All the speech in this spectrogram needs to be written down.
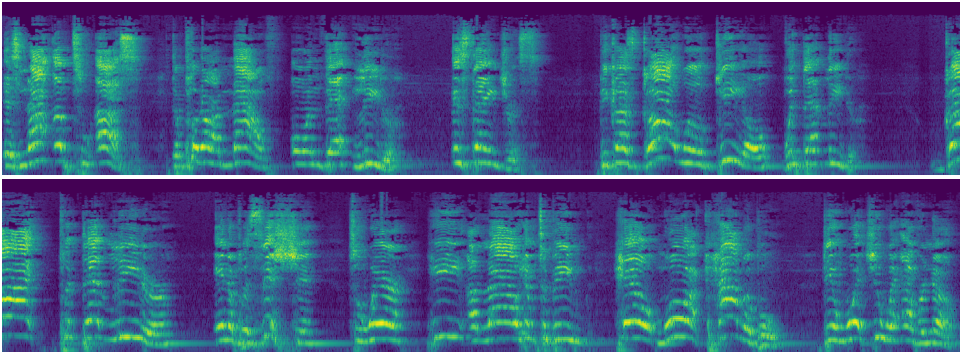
It's not up to us to put our mouth on that leader. It's dangerous because God will deal with that leader. God put that leader in a position to where he allowed him to be held more accountable than what you will ever know.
